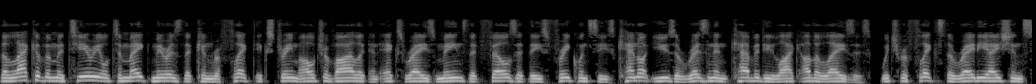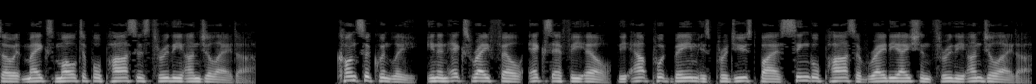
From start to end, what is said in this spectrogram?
The lack of a material to make mirrors that can reflect extreme ultraviolet and X-rays means that FELs at these frequencies cannot use a resonant cavity like other lasers, which reflects the radiation so it makes multiple passes through the undulator. Consequently, in an X-ray FEL XFEL, the output beam is produced by a single pass of radiation through the undulator.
